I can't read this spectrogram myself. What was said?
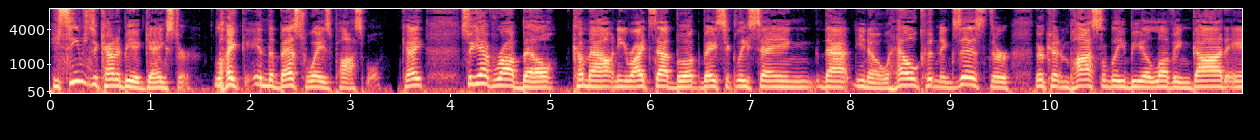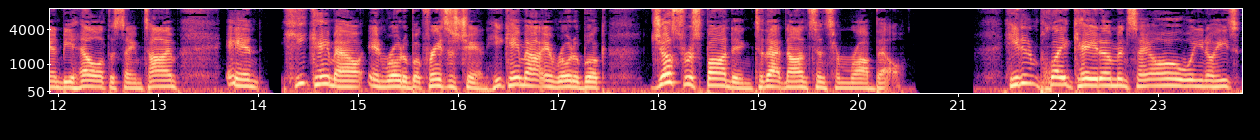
He seems to kind of be a gangster, like in the best ways possible. Okay. So you have Rob Bell come out and he writes that book basically saying that, you know, hell couldn't exist. There, there couldn't possibly be a loving God and be hell at the same time. And he came out and wrote a book, Francis Chan, he came out and wrote a book just responding to that nonsense from Rob Bell. He didn't placate him and say, "Oh, well, you know, he's,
